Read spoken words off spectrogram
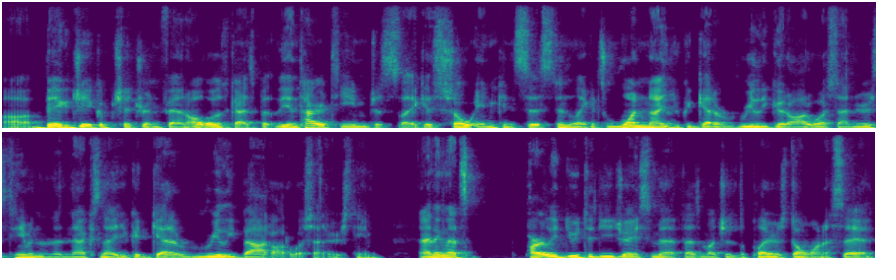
Uh, big Jakob Chychrun fan, all those guys, but the entire team just like is so inconsistent. Like it's one night you could get a really good Ottawa Senators team, and then the next night you could get a really bad Ottawa Senators team. And I think that's partly due to DJ Smith, as much as the players don't want to say it.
